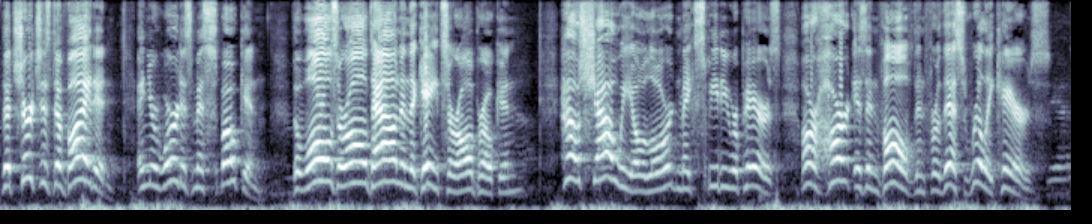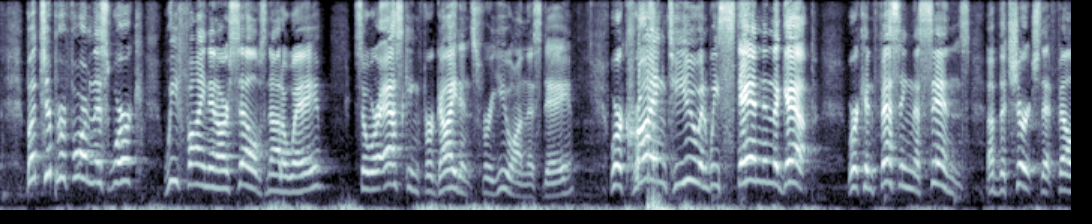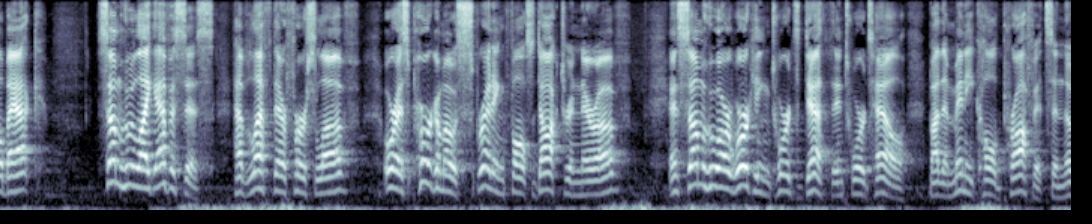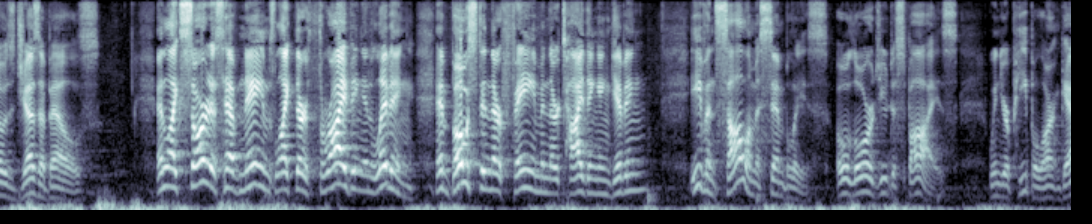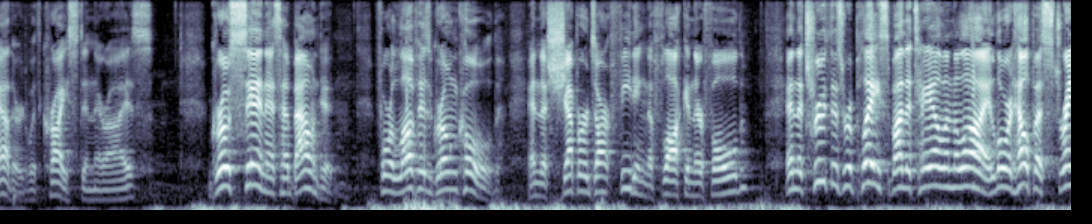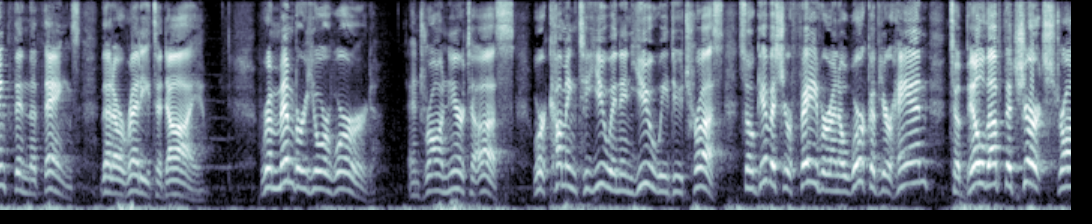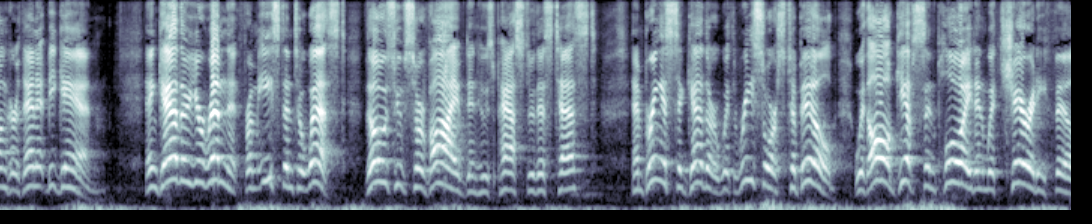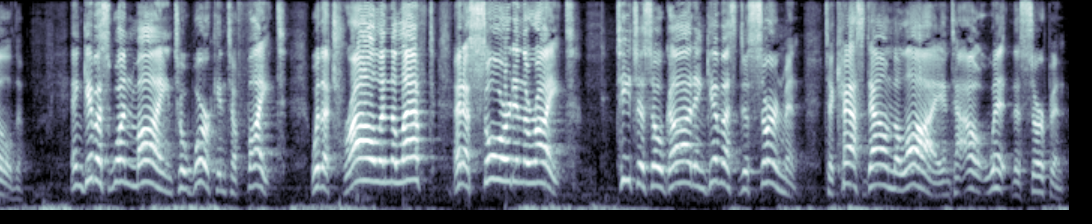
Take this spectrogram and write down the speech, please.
The church is divided, and your word is misspoken. The walls are all down, and the gates are all broken. How shall we, O Lord, make speedy repairs? Our heart is involved, and for this really cares. But to perform this work, we find in ourselves not a way. So we're asking for guidance for you on this day. We're crying to you and we stand in the gap. We're confessing the sins of the church that fell back. Some who, like Ephesus, have left their first love, or as Pergamos, spreading false doctrine thereof. And some who are working towards death and towards hell by the many called prophets and those Jezebels and like Sardis have names like they're thriving and living, and boast in their fame and their tithing and giving. Even solemn assemblies, O Lord, you despise, when your people aren't gathered with Christ in their eyes. Gross sin has abounded, for love has grown cold, and the shepherds aren't feeding the flock in their fold. And the truth is replaced by the tale and the lie. Lord, help us strengthen the things that are ready to die. Remember your word and draw near to us. We're coming to you, and in you we do trust. So give us your favor and a work of your hand to build up the church stronger than it began. And gather your remnant from east and to west, those who've survived and who's passed through this test. And bring us together with resource to build, with all gifts employed and with charity filled. And give us one mind to work and to fight with a trowel in the left and a sword in the right. Teach us, O God, and give us discernment to cast down the lie and to outwit the serpent,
